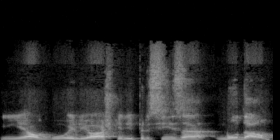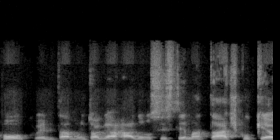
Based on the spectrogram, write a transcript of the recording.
em algo ele eu acho que ele precisa mudar um pouco. Ele está muito agarrado no sistema tático, que é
